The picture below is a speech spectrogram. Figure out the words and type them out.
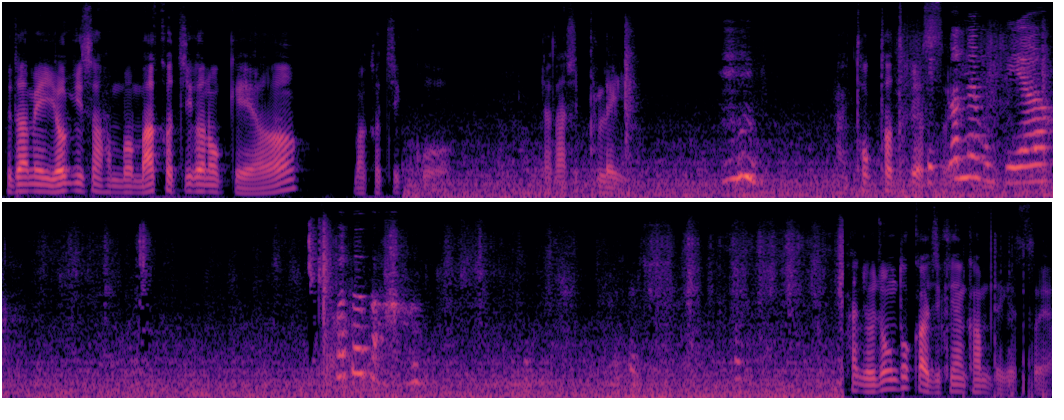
그 다음에 여기서 한번 마커 찍어 놓을게요. 마커 찍고 자, 다시 플레이. 아, 톡 네, 터트렸어요. 꺼내볼게요. 커다다. 한 요 정도까지 그냥 가면 되겠어요.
